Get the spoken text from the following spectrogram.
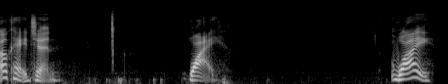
Okay, Jen. Why? Why?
